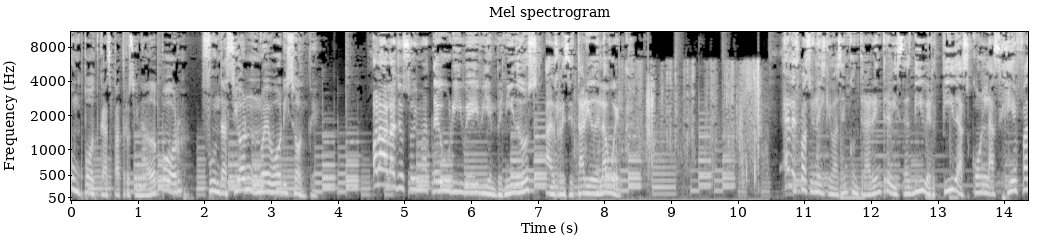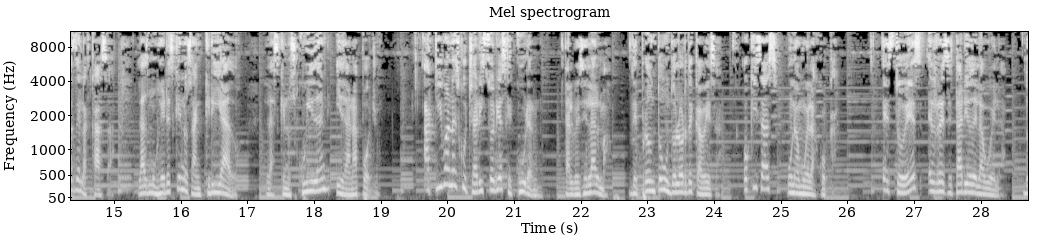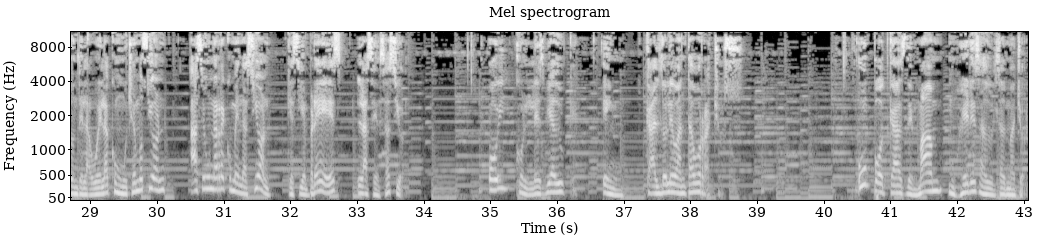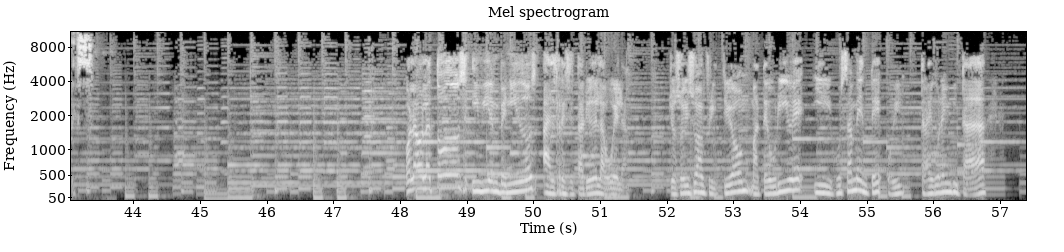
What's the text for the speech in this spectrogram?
Un podcast patrocinado por Fundación Nuevo Horizonte. Hola, hola, yo soy Mateo Uribe y bienvenidos al Recetario de la Abuela. El espacio en el que vas a encontrar entrevistas divertidas con las jefas de la casa, las mujeres que nos han criado, las que nos cuidan y dan apoyo. Aquí van a escuchar historias que curan, tal vez el alma, de pronto un dolor de cabeza o quizás una muela coca. Esto es el recetario de la abuela, donde la abuela con mucha emoción hace una recomendación que siempre es la sensación. Hoy con Lesbia Duque en Caldo Levanta Borrachos. Un podcast de MAM Mujeres Adultas Mayores. Hola, hola a todos y bienvenidos al recetario de la abuela. Yo soy su anfitrión, Mateo Uribe, y justamente hoy traigo una invitada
